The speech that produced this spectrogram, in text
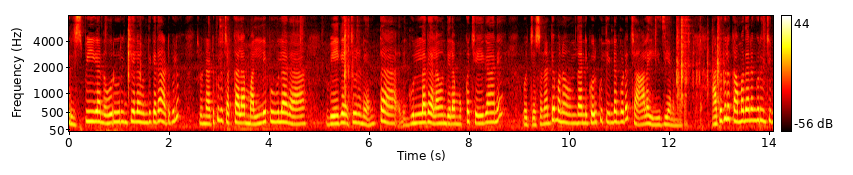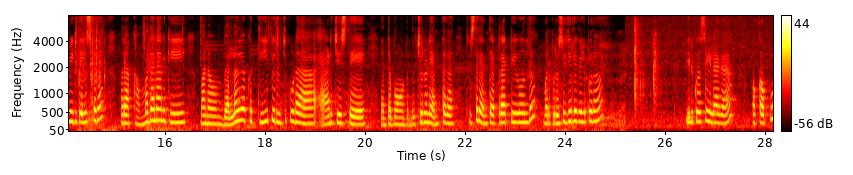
క్రిస్పీగా నోరూరించేలా ఉంది కదా అటుకులు. చూడండి అటుకులు చక్క అలా మల్లె పువ్వులాగా వేగే చూడండి ఎంత గుల్లగా ఎలా ఉంది ఇలా ముక్క చేయగానే వచ్చేస్తుంది. అంటే మనం దాన్ని కొరుకు తినడం కూడా చాలా ఈజీ అనమాట అటుకుల కమ్మదనం గురించి మీకు తెలుసు కదా? మరి ఆ కమ్మదనానికి మనం బెల్లం యొక్క తీపి రుచి కూడా యాడ్ చేస్తే ఎంత బాగుంటుందో. చూడండి ఎంతగా చూస్తారా ఎంత అట్రాక్టివ్గా ఉందో? మరి ప్రొసీజర్లోకి వెళ్ళిపోదాం దీనికోసం ఇలాగా ఒక కప్పు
